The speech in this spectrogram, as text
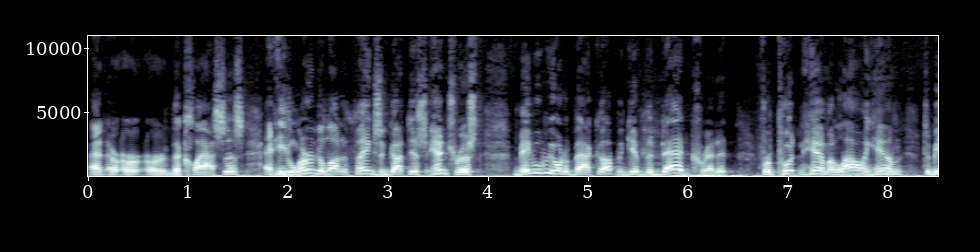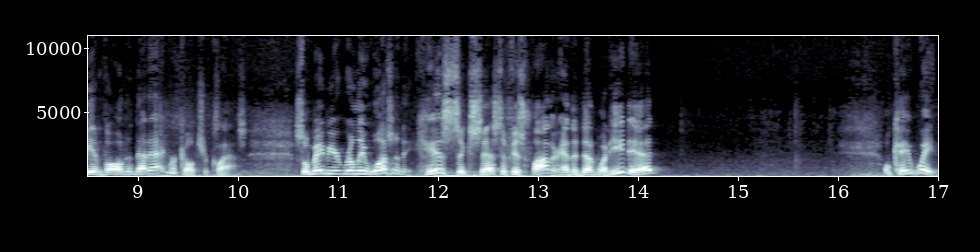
and, or, or, or the classes, and he learned a lot of things and got this interest. Maybe we ought to back up and give the dad credit for putting him, allowing him to be involved in that agriculture class. So maybe it really wasn't his success if his father hadn't done what he did. Okay, wait.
